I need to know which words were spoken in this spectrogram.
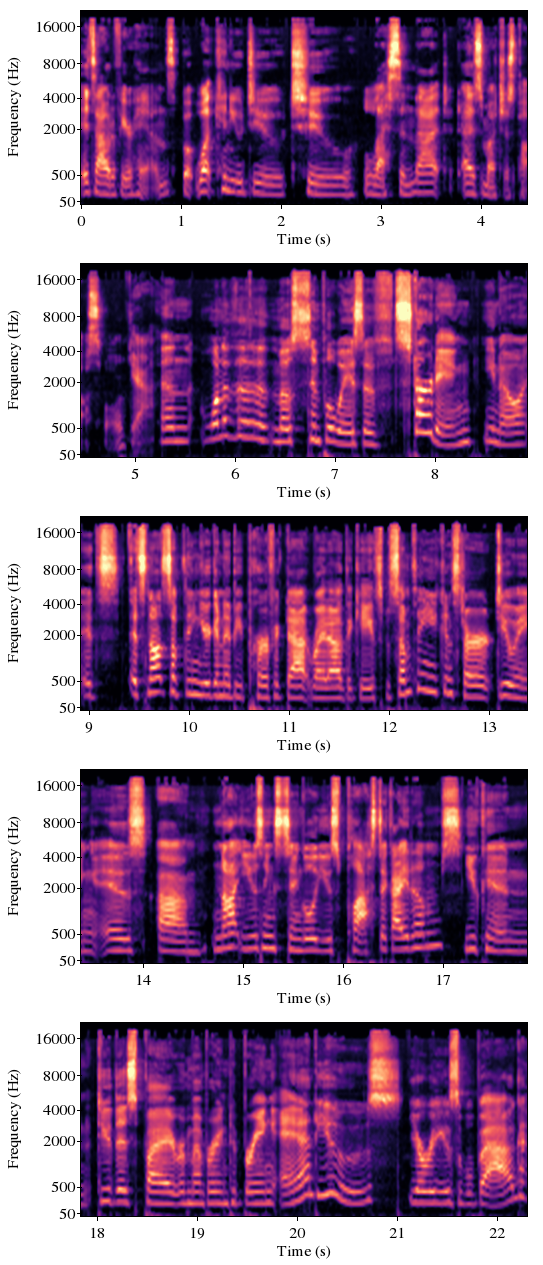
it's out of your hands. But what can you do to lessen that as much as possible? Yeah. And one of the most simple ways of starting, you know, it's it's not something you're going to be perfect at right out of the gates, but something you can start doing is um, not using single-use plastic items. You can do this by remembering to bring and use your reusable bag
